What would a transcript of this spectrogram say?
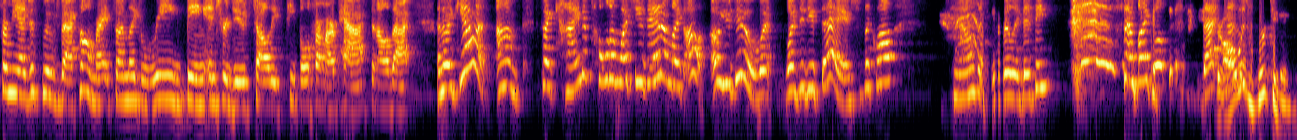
for me i just moved back home right? So i'm like re being introduced to all these people from our past and all that. And they're like yeah um so i kind of told them what you did. I'm like oh oh you do? What what did you say? And she's like well you know that you're really busy. I'm like well that you're always working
